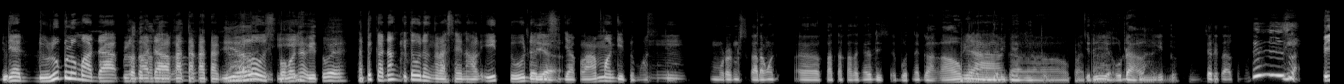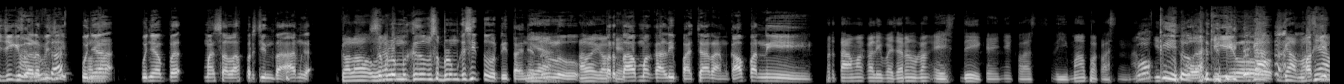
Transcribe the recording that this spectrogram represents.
Ya dulu belum ada belum ada kata-kata Iya, galau sih. Pokoknya gitu ya. Tapi kadang kita udah ngerasain hal itu dari Iya. sejak lama gitu maksudnya. Hmm. Kemudian sekarang eh, kata-katanya disebutnya galau, Ya, jadi kayak gitu. Jadi ya udahlah gitu. Cerita aku. Piji gimana Piji? kan? Punya punya pe- masalah percintaan nggak? Kalau orang- Sebelum ke sebelum ke situ ditanya Iya. dulu. Oh, iya, oke. Pertama kali pacaran kapan nih? pertama kali pacaran orang SD kayaknya kelas 5 apa kelas 6 Gokil. gitu. Gokil. Enggak, enggak makin maksudnya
